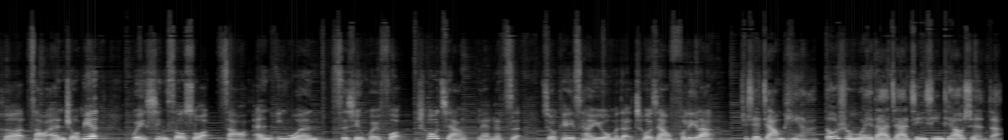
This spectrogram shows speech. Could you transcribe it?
和早安周边。微信搜索“早安英文”，私信回复“抽奖”两个字，就可以参与我们的抽奖福利啦。这些奖品啊，都是我们为大家精心挑选的，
